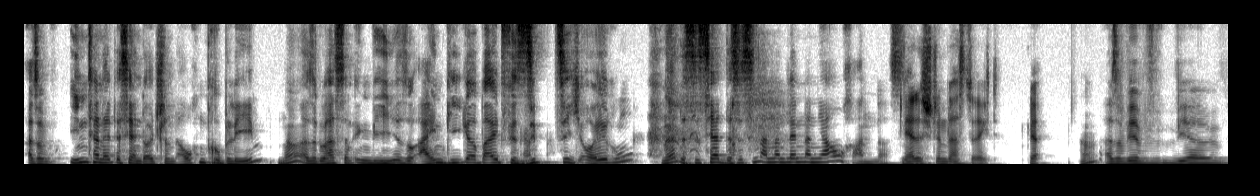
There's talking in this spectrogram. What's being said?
also Internet ist ja in Deutschland auch ein Problem. Ne? Also du hast dann irgendwie hier so ein Gigabyte für 70 Euro. Ne? Das ist ja, das ist in anderen Ländern ja auch anders. Ja, das stimmt, da hast du recht. Ja. Also wir, wir,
